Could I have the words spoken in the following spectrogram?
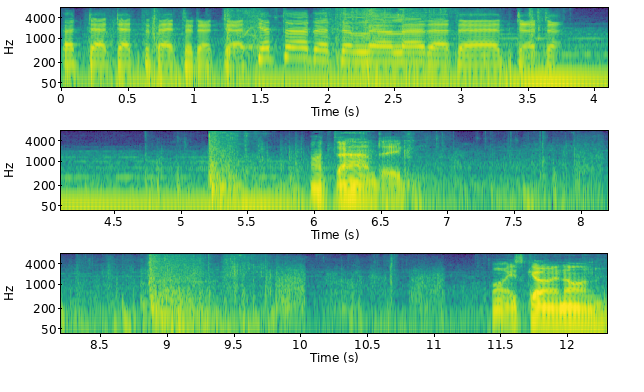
Da, da, da, da, What is going on?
